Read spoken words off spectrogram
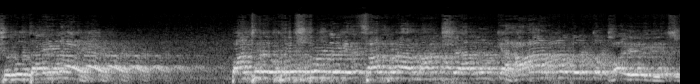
শুধু তাই নয় পাথরে ঘোষণ লেগে চামড়া মাংস এমনকি হাড় পর্যন্ত ক্ষয় হয়ে গেছে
